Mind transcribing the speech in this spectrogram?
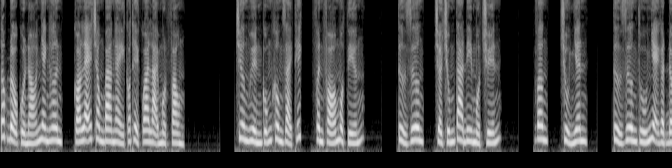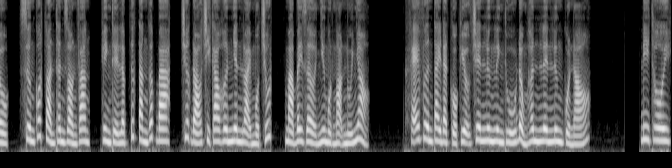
Tốc độ của nó nhanh hơn, có lẽ trong 3 ngày có thể qua lại một vòng. Trương Huyền cũng không giải thích, phân phó một tiếng. Tử Dương, chờ chúng ta đi một chuyến. Vâng, chủ nhân. Tử Dương thú nhẹ gật đầu, xương cốt toàn thân giòn vang, hình thể lập tức tăng gấp 3, trước đó chỉ cao hơn nhân loại một chút, mà bây giờ như một ngọn núi nhỏ. Khẽ vươn tay đặt cổ kiệu trên lưng linh thú đồng hân lên lưng của nó. Đi thôi.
